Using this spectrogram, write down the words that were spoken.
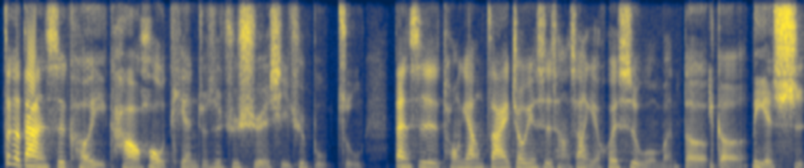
这个当然是可以靠后天，就是去学习去补足。但是同样在就业市场上，也会是我们的一个劣势。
